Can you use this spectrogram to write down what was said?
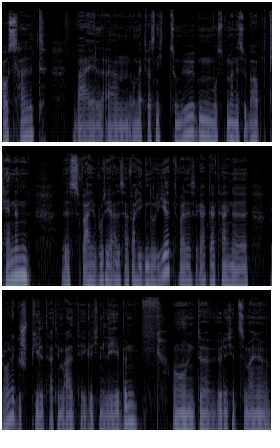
Haushalt, weil ähm, um etwas nicht zu mögen, muss man es überhaupt kennen. Es war, wurde ja alles einfach ignoriert, weil es gar, gar keine Rolle gespielt hat im alltäglichen Leben. Und äh, würde ich jetzt meine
